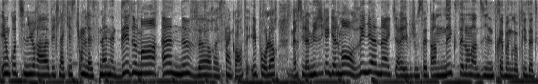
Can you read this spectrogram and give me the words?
Et on continuera avec la question de la semaine dès demain à 9h50. Et pour l'heure, merci la musique également. Rihanna qui arrive. Je vous souhaite un excellent lundi, une très bonne reprise à tous.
